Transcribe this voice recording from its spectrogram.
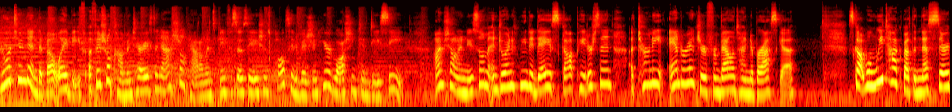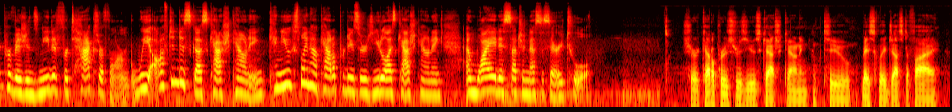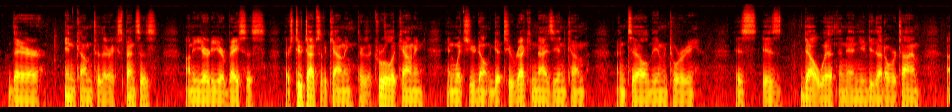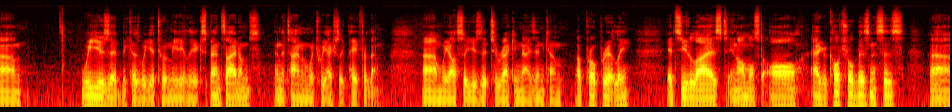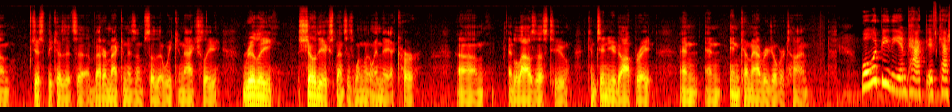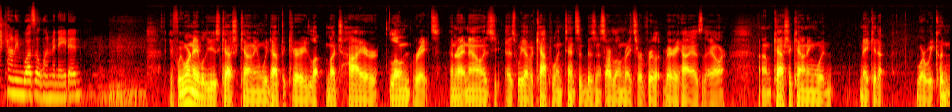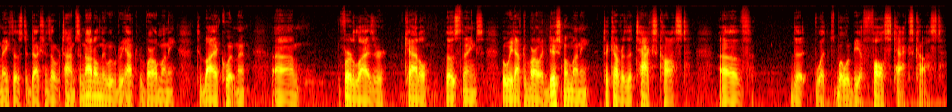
You're tuned in to Beltway Beef, official commentary of the National Cattlemen's Beef Association's policy division here in Washington, D.C. I'm Shauna Newsom, and joining me today is Scott Peterson, attorney and rancher from Valentine, Nebraska. Scott, when we talk about the necessary provisions needed for tax reform, we often discuss cash accounting. Can you explain how cattle producers utilize cash accounting and why it is such a necessary tool? Sure. Cattle producers use cash accounting to basically justify their income to their expenses on a year to year basis. There's two types of accounting there's accrual accounting, in which you don't get to recognize the income until the inventory is, is dealt with, and, and you do that over time. Um, we use it because we get to immediately expense items in the time in which we actually pay for them. Um, we also use it to recognize income appropriately. It's utilized in almost all agricultural businesses. Um, just because it's a better mechanism so that we can actually really show the expenses when, when they occur. Um, it allows us to continue to operate and, and income average over time. What would be the impact if cash counting was eliminated? If we weren't able to use cash accounting, we'd have to carry lo- much higher loan rates. And right now, as, as we have a capital intensive business, our loan rates are very high as they are. Um, cash accounting would make it where we couldn't make those deductions over time. So not only would we have to borrow money to buy equipment, um, fertilizer, cattle, those things, but we'd have to borrow additional money to cover the tax cost of the what what would be a false tax cost.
